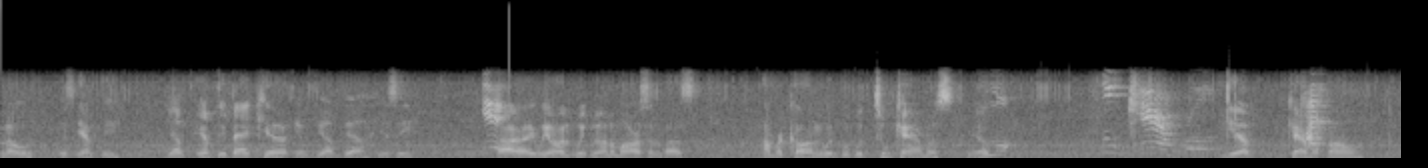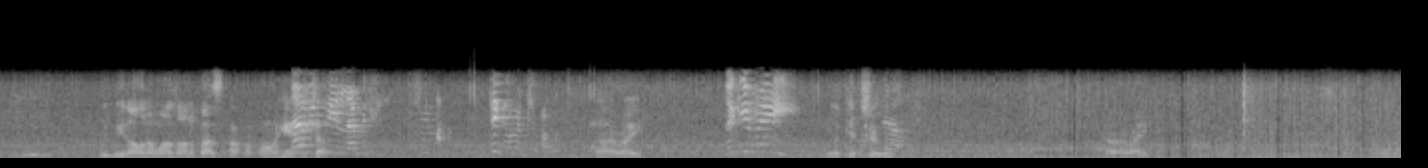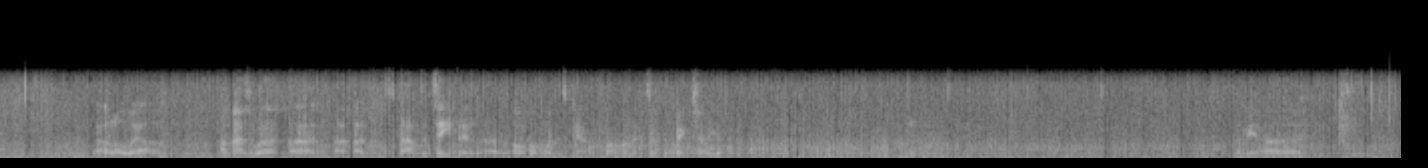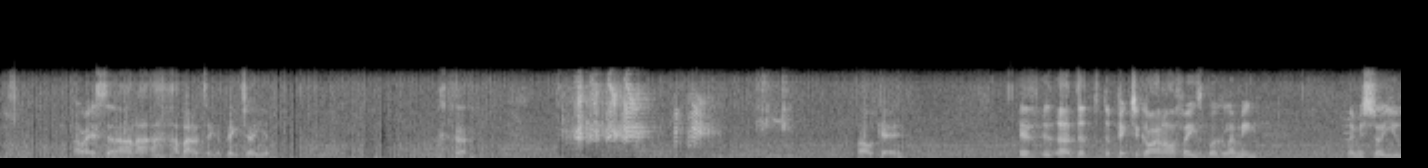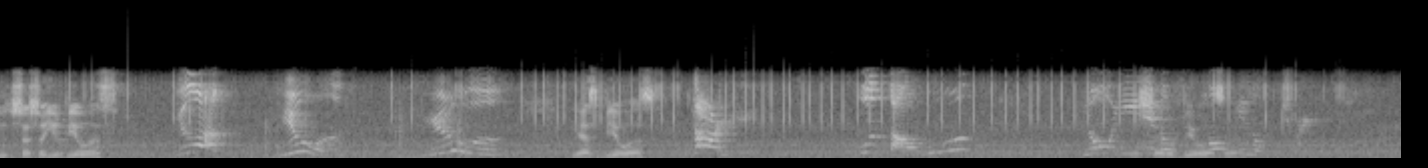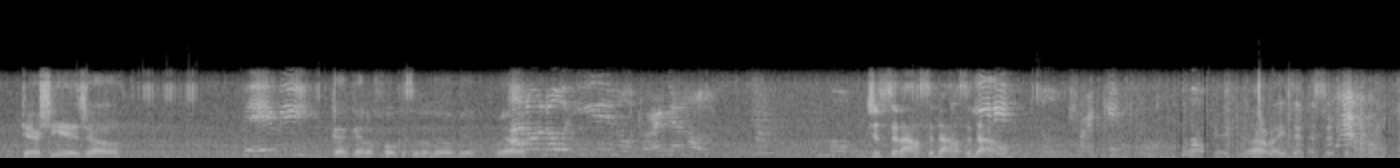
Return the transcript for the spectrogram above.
No, it's empty. Yep, empty back here, empty up there. You see? Yeah. All right, we on we, we on the Morrison bus. I'm recording with with, with two cameras. Yep. Mo- Two cameras. Yep. Camera phone. We we the only ones on the bus uh, uh, on here Let me until. see, let me see. Take a picture of it. All right. Look at me. Look at you. All right. Well, oh well. I might as well uh, uh, uh, stop the tape and uh, on, on this camera phone and took a picture of you. Hmm. Let me. Uh, all right, sit down. I, how about I take a picture of you? okay. Is, is the the picture going on Facebook? Let me let me show you show show you viewers. Viewers. Viewers. Viewers. Yes, viewers. Target. What the what? No eating show the viewers smoking, no. There she is, y'all. Baby. Got gotta focus it a little bit. Well. I don't know eating, no drinking, no. No. just sit down, sit down, sit down. Okay. All right, then that's it for now.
